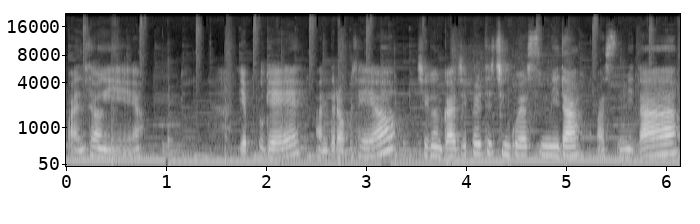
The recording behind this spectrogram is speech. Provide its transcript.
완성이에요. 예쁘게 만들어 보세요. 지금까지 펠트 친구였습니다. 고맙습니다.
